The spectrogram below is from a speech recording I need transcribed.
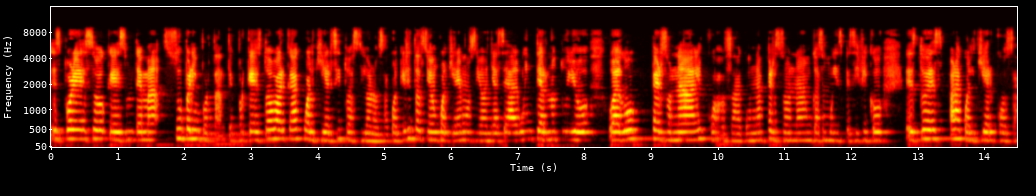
es por eso que es un tema súper importante, porque esto abarca cualquier situación, o sea, cualquier situación, cualquier emoción, ya sea algo interno tuyo o algo personal, o sea, con una persona, un caso muy específico, esto es para cualquier cosa.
